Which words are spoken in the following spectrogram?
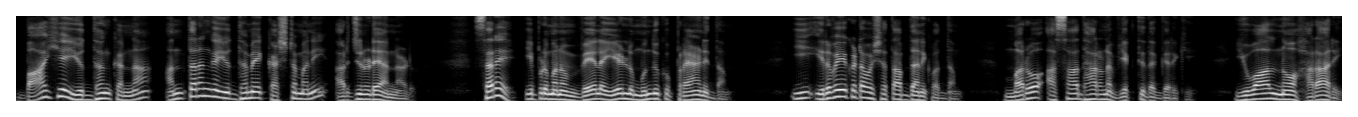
బాహ్య యుద్ధం కన్నా అంతరంగ యుద్ధమే కష్టమని అర్జునుడే అన్నాడు. సరే ఇప్పుడు మనం వేల ఏళ్ళు ముందుకు ప్రయాణిద్దాం. ఈ ఇరవై ఒకటవ శతాబ్దానికి వద్దాం. మరో అసాధారణ వ్యక్తి దగ్గరికి. Yuval Noah Harari.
